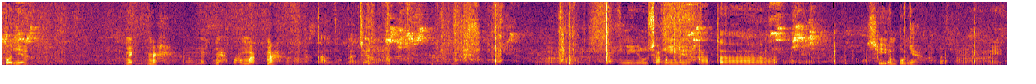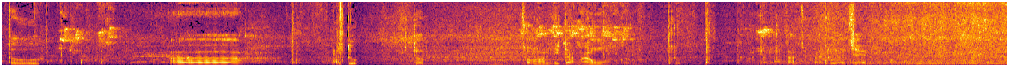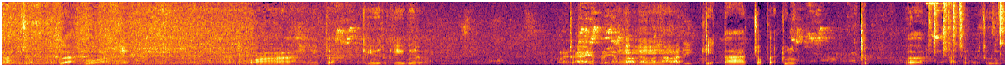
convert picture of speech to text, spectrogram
mikrofon ya Mac meh Mac meh apa mah Oh, nggak tahu bacanya. Eh, ini rusaknya ya kata si empunya. Nah, itu eh hidup hidup. Cuman tidak mau itu hidup. Nah, kita coba dulu aja. Kita coba wah ini udah kiwir-kiwir. Eh, ini kita coba dulu. Wah kita coba dulu.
